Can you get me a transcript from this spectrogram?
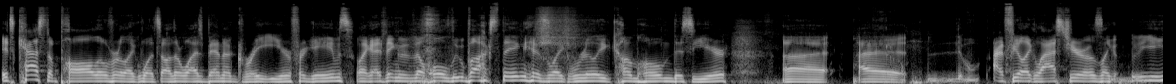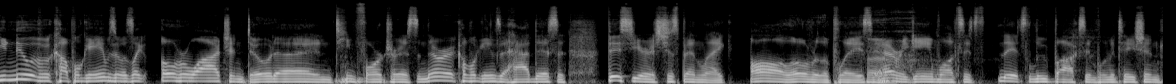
it's cast a pall over like what's otherwise been a great year for games. Like I think the whole loot box thing has like really come home this year. Uh, I I feel like last year it was like you knew of a couple games. It was like Overwatch and Dota and Team Fortress, and there were a couple games that had this. And this year it's just been like all over the place. And every game wants its its loot box implementation.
